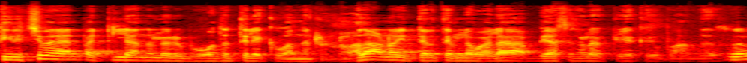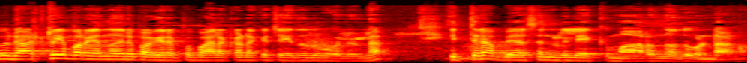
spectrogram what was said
തിരിച്ചു വരാൻ പറ്റില്ല എന്നുള്ളൊരു ബോധത്തിലേക്ക് വന്നിട്ടുണ്ടോ? അതാണോ ഇത്തരത്തിലുള്ള പല അഭ്യാസങ്ങളിലേക്ക് പോകുന്നത് രാഷ്ട്രീയം പറയുന്നതിന് പകരം ഇപ്പോൾ പാലക്കാടൊക്കെ ചെയ്തതുപോലുള്ള ഇത്തരം അഭ്യാസങ്ങളിലേക്ക് മാറുന്നത് കൊണ്ടാണോ?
